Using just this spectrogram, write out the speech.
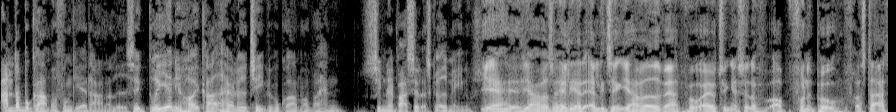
andre programmer fungerer der anderledes. Ikke? Brian i høj grad har jo lavet tv-programmer, hvor han simpelthen bare selv har skrevet manus. Ja, jeg har været så heldig, at alle de ting, jeg har været vært på, er jo ting, jeg selv har opfundet på fra start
